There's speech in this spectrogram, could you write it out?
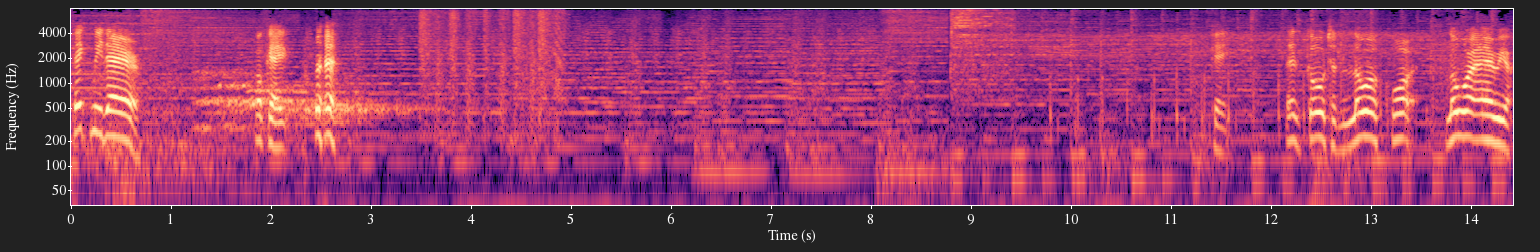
Take me there. Okay. Okay, let's go to the lower lower area.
